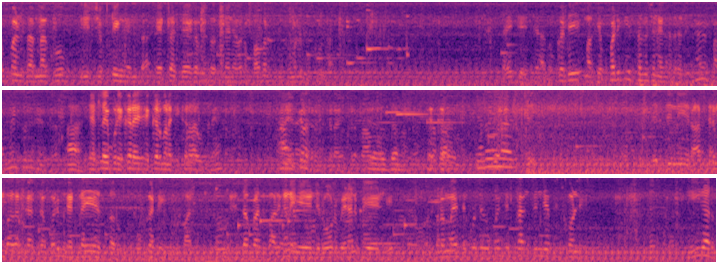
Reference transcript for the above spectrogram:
చెప్పండి సార్ నాకు ఈ షిఫ్టింగ్ ఎంత ఎట్లా చేయగలుగుతుంది నేను ఎవరైనా పవర్ తీసుకోమని తీసుకుంటాను దయచేసి అదొకటి మాకు ఎప్పటికీ సొల్యూషన్ కదా అది. ఎట్లా ఇప్పుడు ఎక్కడ ఎక్కడ మనకి ఇక్కడ అవుతున్నాయి దీన్ని రాత్రి భాగం కష్టపడి మీరు ఎట్లా చేస్తారు? ఒకటి ఫస్ట్ యుద్ధ ప్రతిపాదన చేయండి రోడ్డు వేయడానికి వేయండి అవసరమైతే కొద్దిగా బడ్జెట్ శాంక్షన్ చేయించుకోండి. ఈ గారు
